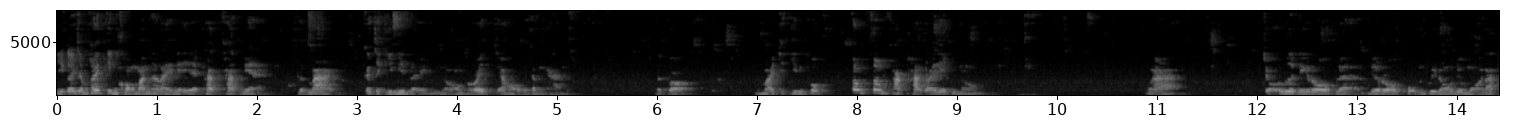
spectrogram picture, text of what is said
นี่ก็จะไม่ค่อยกินของมันเท่าไหร่เนี่ยผัดผัดเนี่ยส่วนมากก็จะกินนิดหน่อยน้องเขาก็จะห่อไปทำงาน แล้วก็มาจะกินพวกต้มต้มผักผัดอะไรเนี่ยพี่น้อง ว่าเจาะเลือดในรอบแล้ว เดี๋ยวรอผลพี่น้องเดี๋ยวหมอนัด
